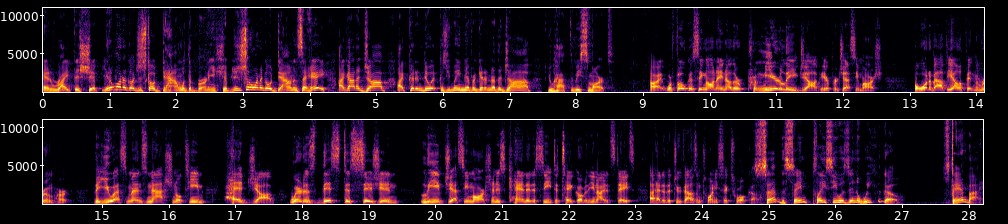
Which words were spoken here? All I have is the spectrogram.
and right the ship. You don't want to go just go down with the burning ship. You just don't want to go down and say, "Hey, I got a job. I couldn't do it" because you may never get another job. You have to be smart. All right, we're focusing on another Premier League job here for Jesse Marsch. But what about the elephant in the room, Herc? The U.S. men's national team head job. Where does this decision leave Jesse Marsch and his candidacy to take over the United States ahead of the 2026 World Cup? Seb, the same place he was in a week ago. Standby.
